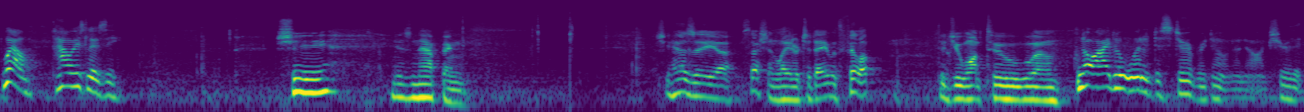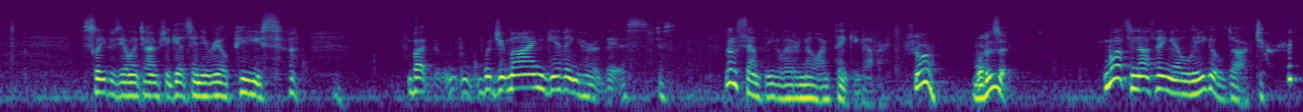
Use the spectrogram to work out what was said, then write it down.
Well, how is Lizzie? She is napping. She has a uh, session later today with Phillip. Did you want to, um, No, I don't want to disturb her. No, no, no. I'm sure that sleep is the only time she gets any real peace. but would you mind giving her this? Just a little something to let her know I'm thinking of her. Sure. What is it? Well, it's nothing illegal, Doctor.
